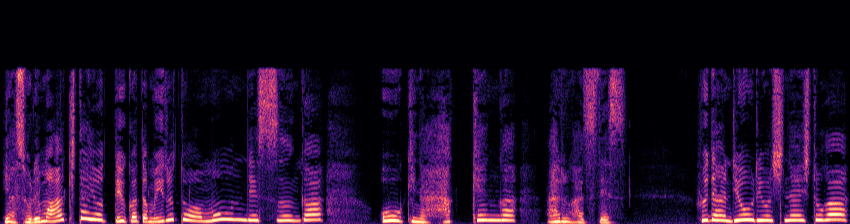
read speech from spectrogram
いや、それも飽きたよっていう方もいるとは思うんですが、大きな発見があるはずです。普段料理をしない人が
